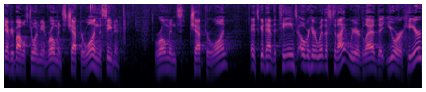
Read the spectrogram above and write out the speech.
If you have your Bibles, join me in Romans chapter 1 this evening. Romans chapter 1. Hey, it's good to have the teens over here with us tonight. We are glad that you are here.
